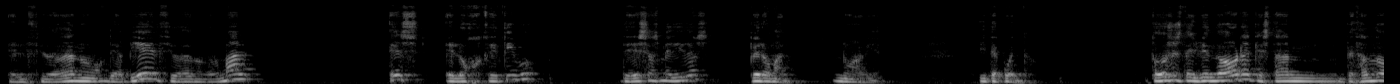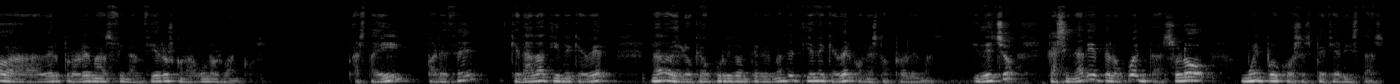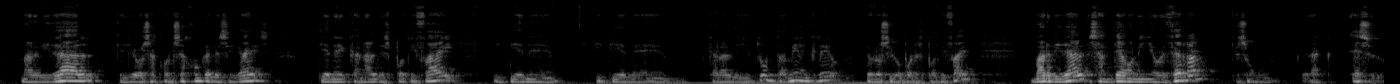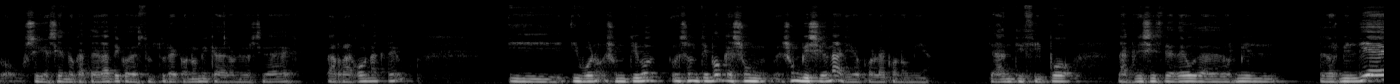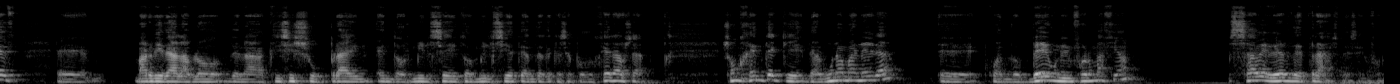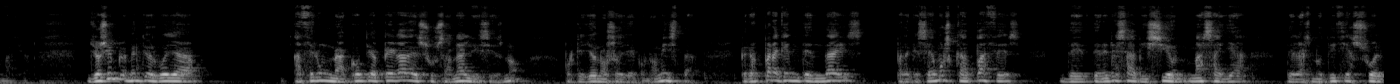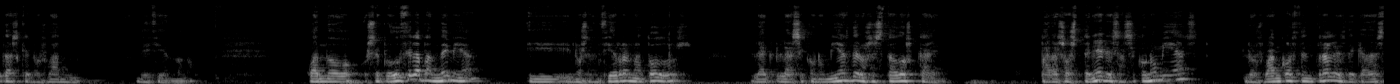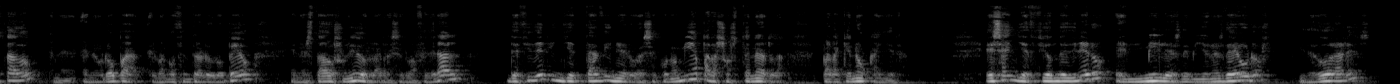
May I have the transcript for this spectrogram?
el ciudadano de a pie, el ciudadano normal, es el objetivo de esas medidas, pero mal, no a bien. Y te cuento. Todos estáis viendo ahora que están empezando a haber problemas financieros con algunos bancos. Hasta ahí parece que nada tiene que ver, nada de lo que ha ocurrido anteriormente tiene que ver con estos problemas. Y de hecho, casi nadie te lo cuenta, solo muy pocos especialistas. Mar Vidal, que yo os aconsejo que le sigáis, tiene canal de Spotify y tiene, y tiene canal de YouTube también, creo. Yo lo sigo por Spotify. Mar Vidal, Santiago Niño Becerra, que es un, es, sigue siendo catedrático de estructura económica de la Universidad de Tarragona, creo. Y, bueno, es un, tipo, es un tipo que es un, es un visionario con la economía. Ya anticipó la crisis de deuda de, 2000, de 2010. Eh, Mar Vidal habló de la crisis subprime en 2006-2007 antes de que se produjera. O sea, son gente que de alguna manera, eh, cuando ve una información, sabe ver detrás de esa información. Yo simplemente os voy a hacer una copia-pega de sus análisis, ¿no? Porque yo no soy economista, pero es para que entendáis, para que seamos capaces de tener esa visión más allá de las noticias sueltas que nos van diciendo. Cuando se produce la pandemia y nos encierran a todos, las economías de los estados caen. Para sostener esas economías, los bancos centrales de cada estado, en, Europa el Banco Central Europeo, en Estados Unidos la Reserva Federal, deciden inyectar dinero a esa economía para sostenerla, para que no cayera. Esa inyección de dinero en miles de millones de euros y de dólares,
